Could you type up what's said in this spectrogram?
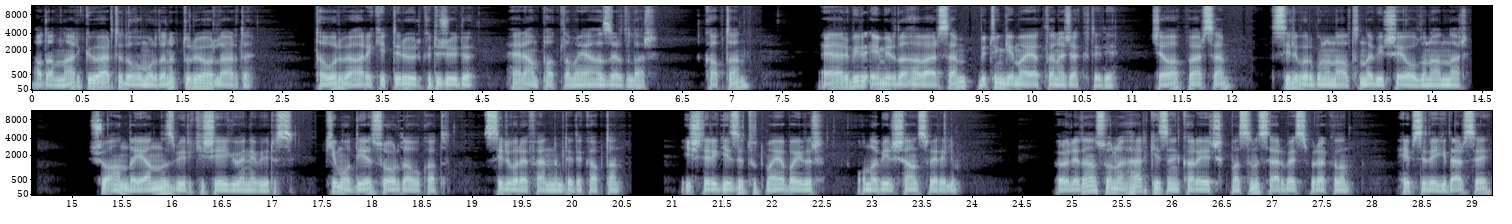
Adamlar güvertede homurdanıp duruyorlardı. Tavır ve hareketleri ürkütücüydü. Her an patlamaya hazırdılar. Kaptan, Eğer bir emir daha versem bütün gemi ayaklanacak dedi. Cevap versem Silver bunun altında bir şey olduğunu anlar. Şu anda yalnız bir kişiye güvenebiliriz. Kim o diye sordu avukat. Silver efendim dedi kaptan. İşleri gizli tutmaya bayılır. Ona bir şans verelim. Öğleden sonra herkesin karaya çıkmasını serbest bırakalım. Hepsi de giderse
